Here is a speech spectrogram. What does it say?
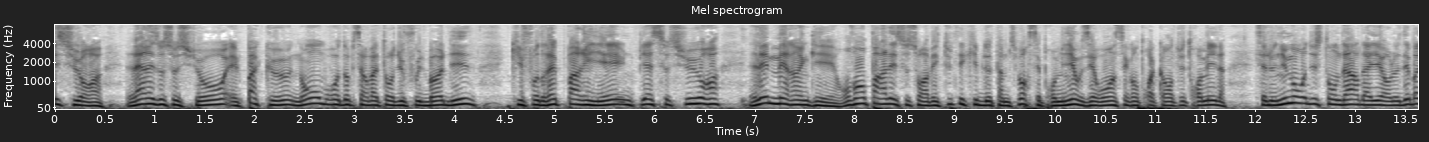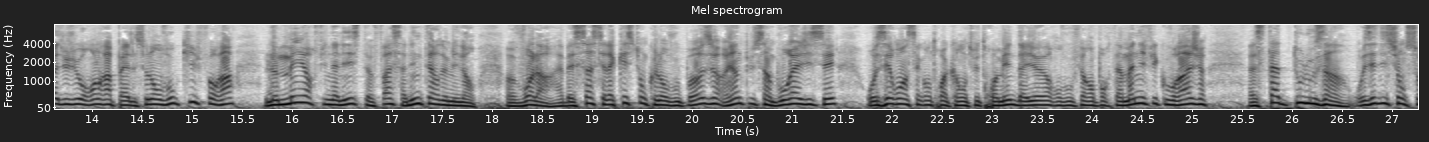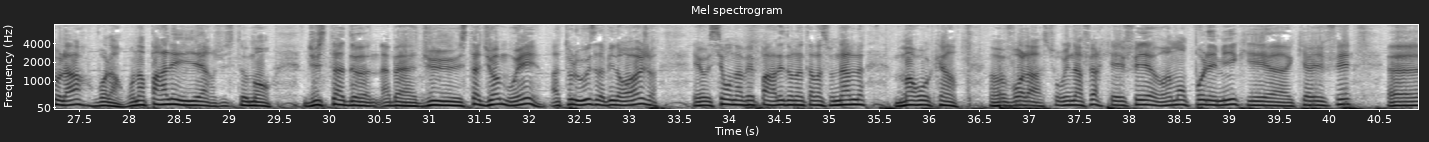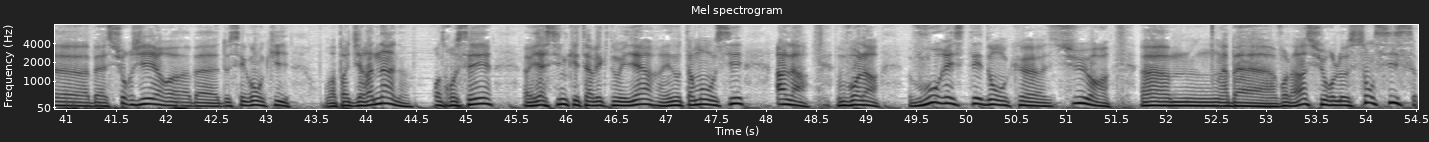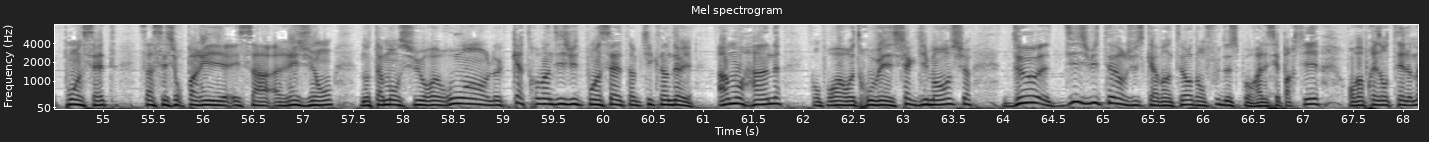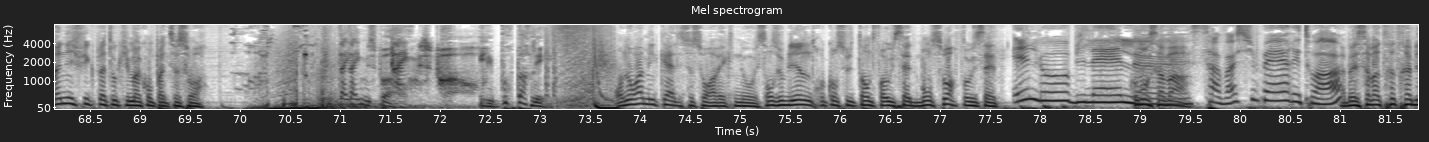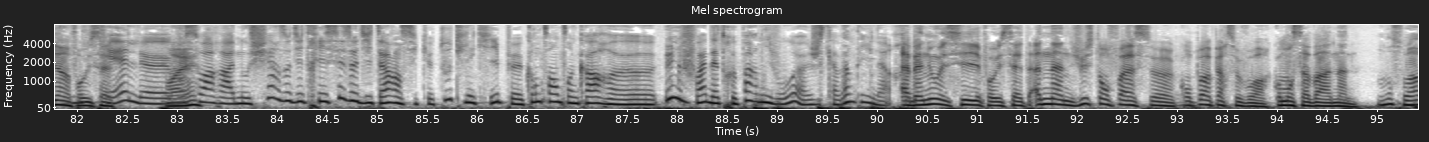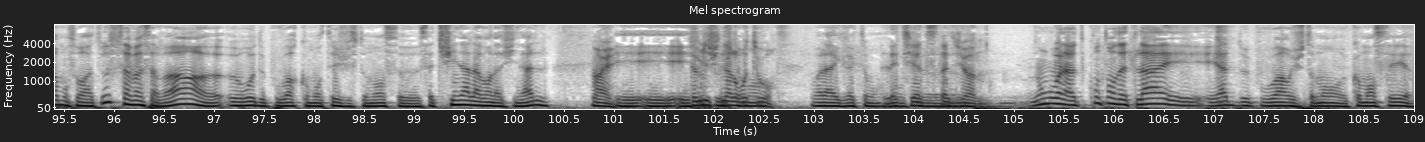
Sur les réseaux sociaux et pas que. Nombre d'observateurs du football disent qu'il faudrait parier une pièce sur les Meringues. On va en parler ce soir avec toute l'équipe de Tamsport. C'est premier au 01 53 48 3000. C'est le numéro du standard d'ailleurs. Le débat du jour, on le rappelle. Selon vous, qui fera le meilleur finaliste face à l'Inter de Milan? Voilà. Eh ben ça, c'est la question que l'on vous pose. Rien de plus simple. Vous réagissez au 01 53 48 3000. D'ailleurs, on vous fait remporter un magnifique ouvrage, Stade Toulousain, aux éditions Solar. Voilà. On a parlé hier justement du stade, eh ben, du stadium, oui, à Toulouse, la ville Roge. Et aussi, on avait parlé de l'international marocain. Euh, voilà, sur une affaire qui avait fait vraiment polémique et euh, qui avait fait euh, ben, surgir ben, de ces gants qui, on va pas dire Adnan, c'est Yacine qui était avec nous hier et notamment aussi Allah. Voilà. Vous restez donc sur ben, voilà sur le 106.7. Ça c'est sur Paris et sa région, notamment sur Rouen le 98.7. Un petit clin d'œil à Mohand qu'on pourra retrouver chaque dimanche de 18h jusqu'à 20h dans Foot de Sport. Allez, c'est parti. On va présenter le magnifique plateau qui m'accompagne ce soir. Time Sport. Il est pour parler. On aura Mickaël ce soir avec nous, sans oublier notre consultante Fawcett. Bonsoir Fawcett. Hello Bilal. Comment ça va Ça va super et toi ah ben, Ça va très très bien Fawcett. Euh, bonsoir à nos chères auditrices et auditeurs ainsi que toute l'équipe. Euh, contente encore euh, une fois d'être parmi vous jusqu'à 21h. Ah ben nous aussi Fawcett. Annan juste en face qu'on peut apercevoir. Comment ça va Annan? Bonsoir, bonsoir à tous. Ça va, ça va. heureux de pouvoir commenter justement cette finale avant la finale. Ouais. Et, demi-finale retour. Voilà, exactement. L'Etihad euh, Stadium. Donc voilà, content d'être là et, hâte de pouvoir justement commencer euh,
